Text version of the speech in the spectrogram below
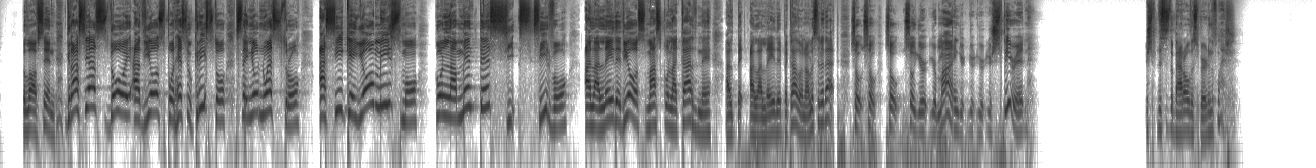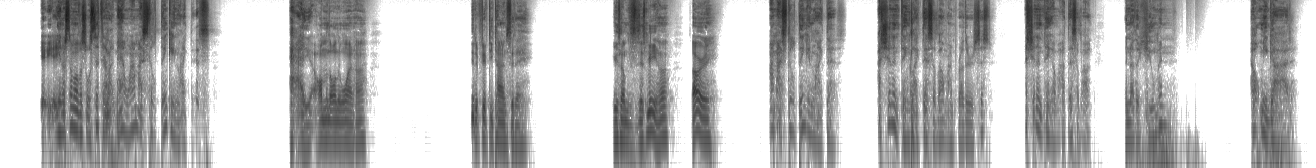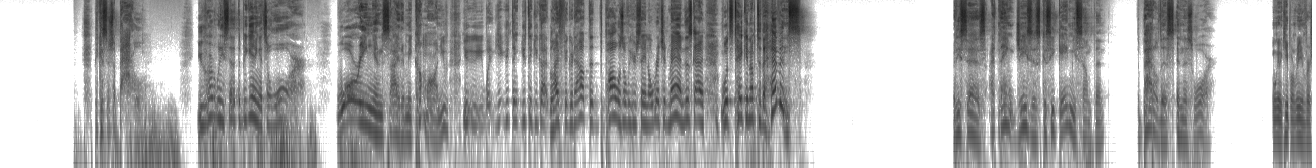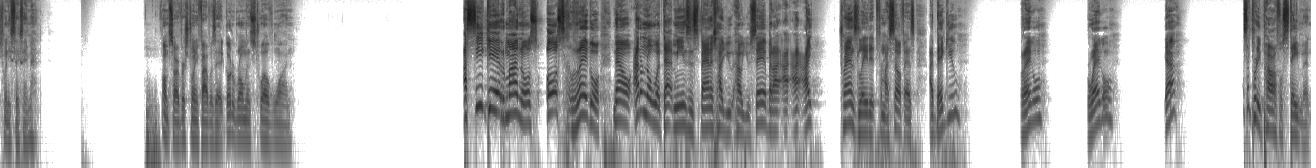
the law of sin. Gracias doy a Dios por Jesucristo, Señor nuestro. Así que yo mismo con la mente sirvo a la ley de Dios más con la carne a la ley de pecado. Now listen to that. So so so so your your mind, your your your spirit. This is the battle of the spirit and the flesh. You know, some of us will sit there like, man, why am I still thinking like this? I'm the only one, huh? Did it 50 times today. because it's just me, huh? Sorry. Why am I still thinking like this? I shouldn't think like this about my brother or sister. I shouldn't think about this about another human. Help me, God. Because there's a battle. You heard what he said at the beginning. It's a war. Warring inside of me. Come on, you you you, you think you think you got life figured out? That Paul was over here saying, "Oh, wretched man, this guy was taken up to the heavens." But he says, I thank Jesus because he gave me something to battle this in this war. We're going to keep on reading verse 26. Amen. Oh, I'm sorry. Verse 25 was it. Go to Romans 12 1. Así que hermanos, os rego. Now, I don't know what that means in Spanish, how you how you say it, but I I, I translate it for myself as I beg you, rego, ruego. Yeah? That's a pretty powerful statement.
